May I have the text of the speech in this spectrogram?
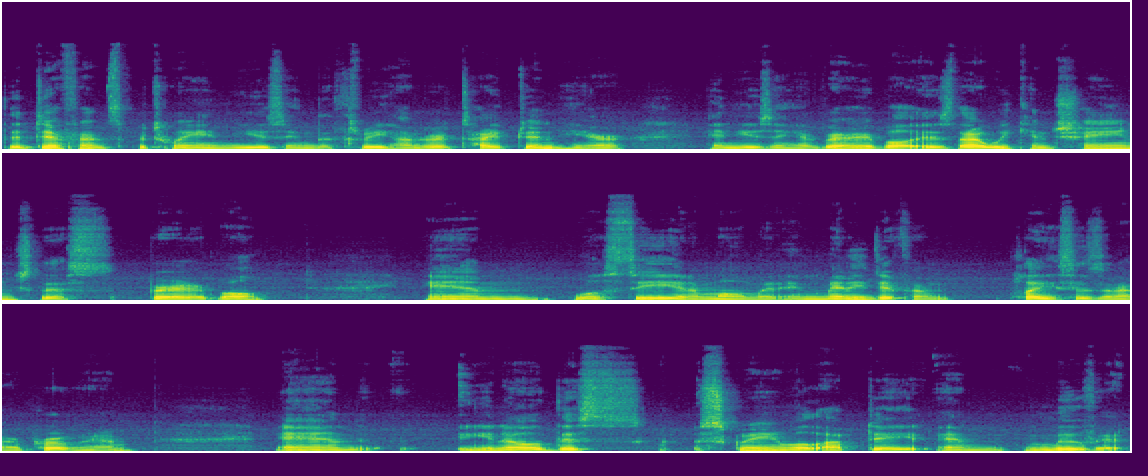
The difference between using the 300 typed in here and using a variable is that we can change this variable and we'll see in a moment in many different places in our program and you know this screen will update and move it.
